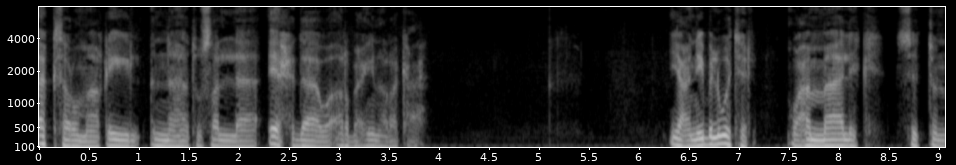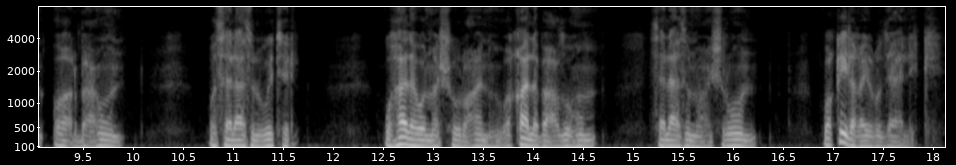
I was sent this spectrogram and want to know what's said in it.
أكثر ما قيل أنها تصلى إحدى وأربعين ركعة. يعني بالوتر وعن مالك ست وأربعون وثلاث الوتر وهذا هو المشهور عنه وقال بعضهم ثلاث وعشرون وقيل غير ذلك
